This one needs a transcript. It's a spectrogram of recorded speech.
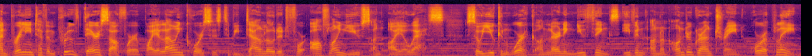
and Brilliant have improved their software by allowing courses to be downloaded for offline use on iOS, so you can work on learning new things even on an underground train or a plane.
